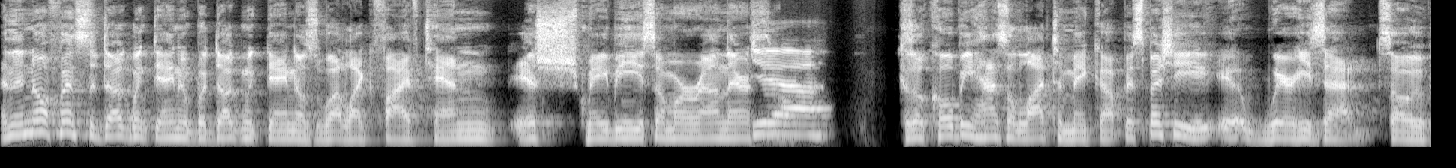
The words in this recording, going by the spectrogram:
And then no offense to Dug McDaniel, but Dug McDaniel's what, like 5'10 ish, maybe somewhere around there. Yeah. So because Kobe has a lot to make up, especially uh, where he's at. So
